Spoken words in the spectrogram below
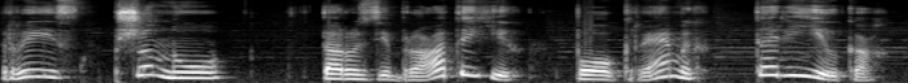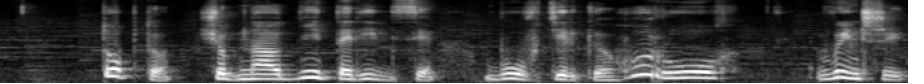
рис, пшоно, та розібрати їх по окремих тарілках. Тобто, щоб на одній тарілці був тільки горох, в іншій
